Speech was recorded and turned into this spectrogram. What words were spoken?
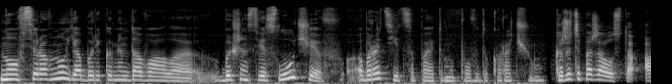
но все равно я бы рекомендовала в большинстве случаев обратиться по этому поводу к врачу. Скажите, пожалуйста, а,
